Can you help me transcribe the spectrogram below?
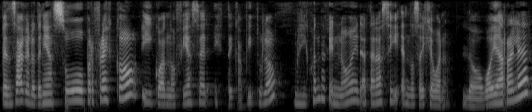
pensaba que lo tenía súper fresco y cuando fui a hacer este capítulo me di cuenta que no era tan así, entonces dije, bueno, lo voy a releer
